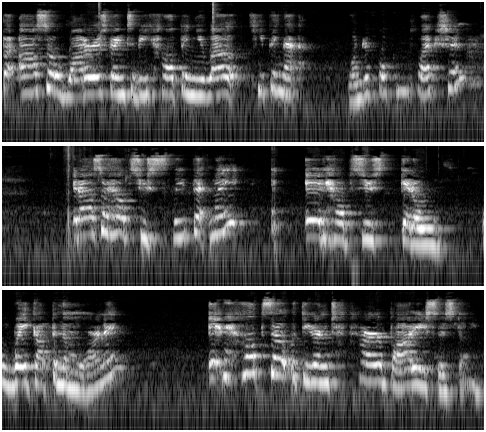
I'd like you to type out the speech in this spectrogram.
But also, water is going to be helping you out, keeping that wonderful complexion. It also helps you sleep at night. It helps you get a wake up in the morning. It helps out with your entire body system.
